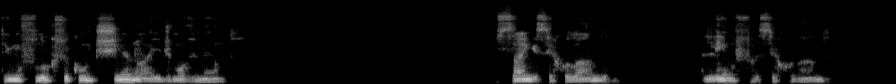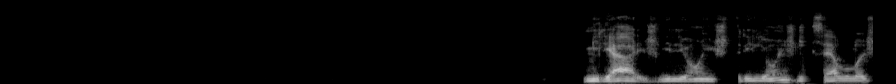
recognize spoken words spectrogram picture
Tem um fluxo contínuo aí de movimento. Sangue circulando, linfa circulando. Milhares, milhões, trilhões de células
